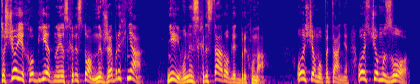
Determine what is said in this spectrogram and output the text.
То що їх об'єднує з Христом? Невже брехня? Ні, вони з Христа роблять брехуна. Ось в чому питання, ось чому зло.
